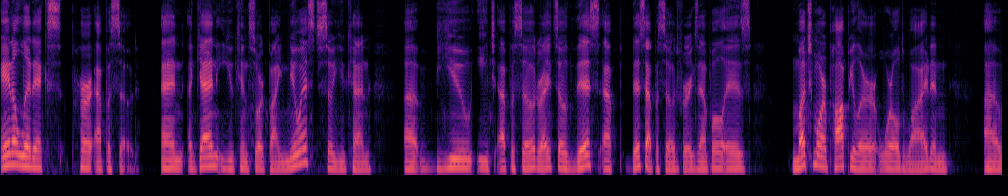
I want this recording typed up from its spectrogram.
analytics per episode. And again, you can sort by newest, so you can uh, view each episode, right? So this ep- this episode, for example, is much more popular worldwide, and uh,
